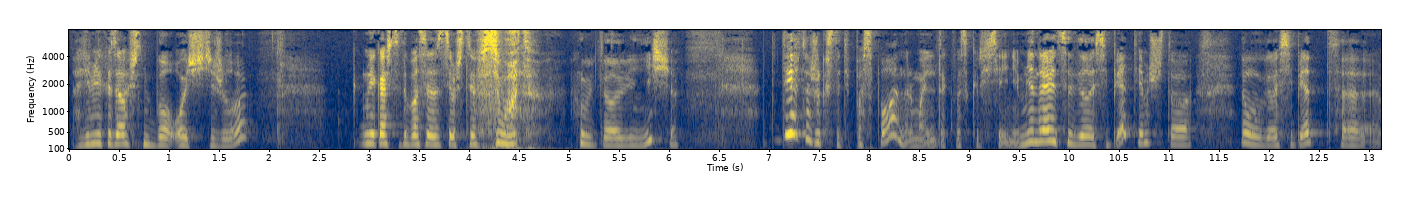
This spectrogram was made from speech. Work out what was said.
Хотя мне казалось, что мне было очень тяжело. Мне кажется, это было связано с тем, что я в субботу выпила винище. Я тоже, кстати, поспала нормально так в воскресенье. Мне нравится велосипед тем, что, ну, велосипед э,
